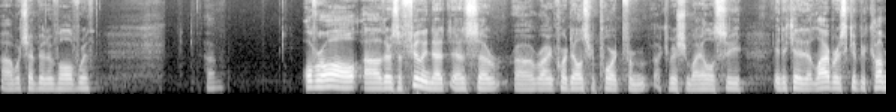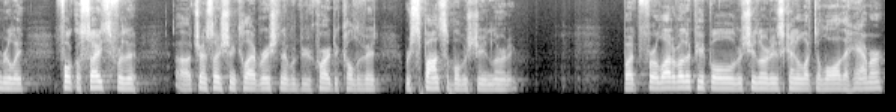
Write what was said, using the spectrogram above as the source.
uh, which I've been involved with. Um, Overall, uh, there's a feeling that, as uh, uh, Ryan Cordell's report from a commission by LLC indicated, that libraries could become really focal sites for the uh, translation and collaboration that would be required to cultivate responsible machine learning. But for a lot of other people, machine learning is kind of like the law of the hammer.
